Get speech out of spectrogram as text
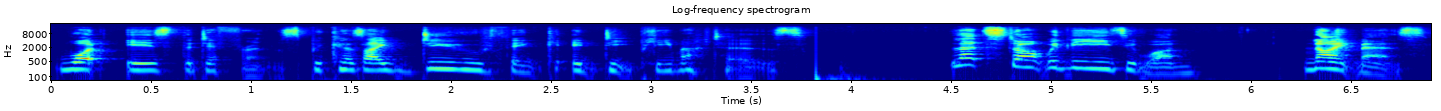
what is the difference because I do think it deeply matters. Let's start with the easy one nightmares.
